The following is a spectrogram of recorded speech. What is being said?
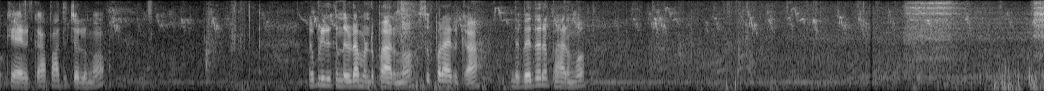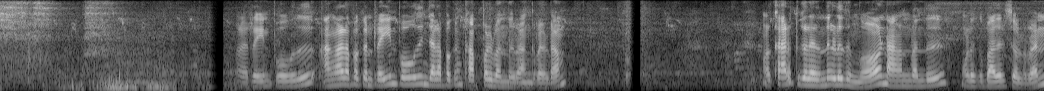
ஓகே இருக்கா? பார்த்து சொல்லுங்க. எப்படி இருக்கு இந்த இடம் மட்டும் பாருங்க. சூப்பராக இருக்கா? இந்த வெதரை பாருங்க. ரெயின் போகுது. அங்கால பக்கம் ட்ரெயின் போகுது இஞ்சால பக்கம் கப்பல் வந்துடுறாங்கிற இடம். கருத்துக்களை இருந்து எழுதுங்கோ. நான் வந்து உங்களுக்கு பதில் சொல்கிறேன்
